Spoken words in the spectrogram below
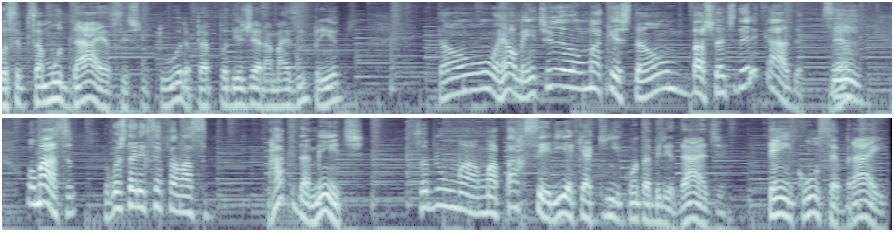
você precisa mudar essa estrutura para poder gerar mais empregos. Então, realmente é uma questão bastante delicada. Sim. Né? Ô, Márcio, eu gostaria que você falasse rapidamente sobre uma, uma parceria que a King Contabilidade tem com o Sebrae,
